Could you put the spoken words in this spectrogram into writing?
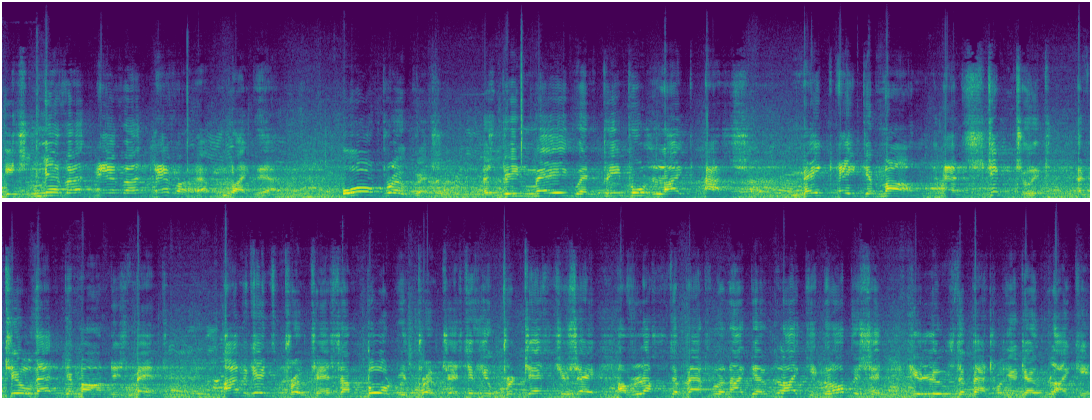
It's never, ever, ever happened like that. All progress has been made when people like us make a demand and stick to it until that demand is met. I'm against protest. I'm bored with protest. If you protest, you say, I've lost the battle and I don't like it. Well, obviously, if you lose the battle, you don't like it.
